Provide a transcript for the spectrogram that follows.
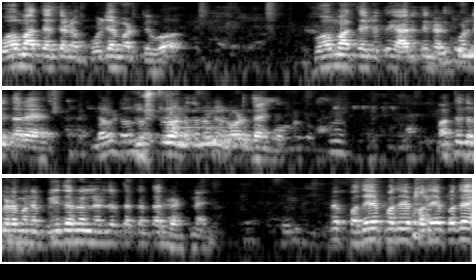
ಗೋಮಾತೆ ಅಂತ ನಾವು ಪೂಜೆ ಮಾಡ್ತೀವೋ, ಗೋಮಾತೆ ಜೊತೆ ಯಾವ ರೀತಿ ನಡ್ಕೊಂಡಿದ್ದಾರೆ ದುಷ್ಟರು ಅನ್ನೋದನ್ನು ನೀವು ನೋಡ್ತಾ ಇದ್ದೀವಿ ಮತ್ತೊಂದು ಕಡೆ ಮೊನ್ನೆ ಬೀದರ್ನಲ್ಲಿ ನಡೆದಿರ್ತಕ್ಕಂಥ ಘಟನೆ. ಪದೇ ಪದೇ ಪದೇ ಪದೇ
